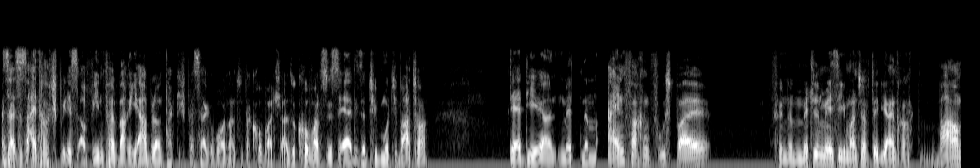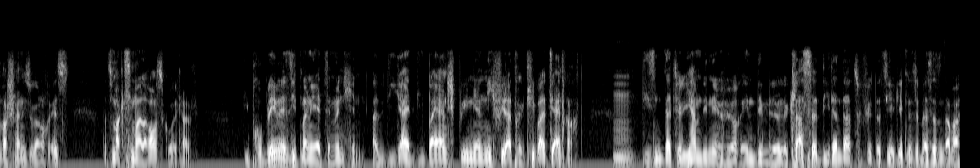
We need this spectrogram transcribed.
Das heißt, das Eintracht-Spiel ist auf jeden Fall variabler und taktisch besser geworden als unter Kovac. Also Kovac ist eher dieser Typ Motivator, der dir mit einem einfachen Fußball für eine mittelmäßige Mannschaft, der die Eintracht war und wahrscheinlich sogar noch ist, das Maximale rausgeholt hat. Die Probleme sieht man ja jetzt in München. Also die, die Bayern spielen ja nicht viel attraktiver als die Eintracht. Hm. Die sind natürlich, haben die eine höhere individuelle Klasse, die dann dazu führt, dass die Ergebnisse besser sind. Aber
